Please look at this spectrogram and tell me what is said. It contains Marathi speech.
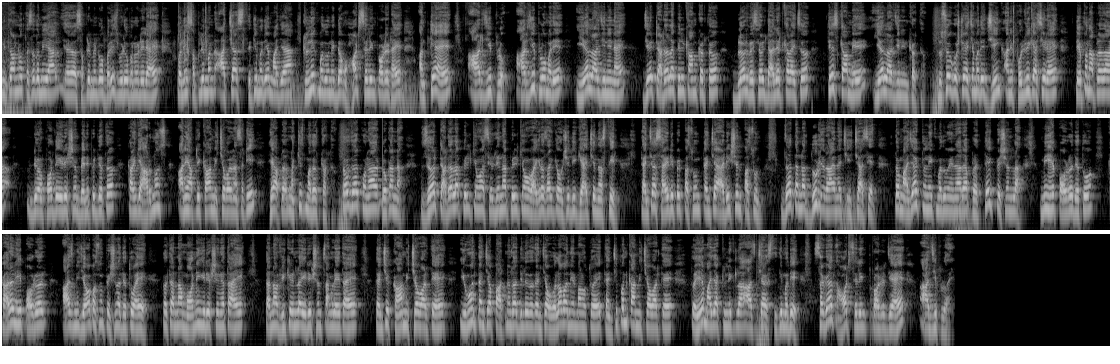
मित्रांनो तसं तर मी या सप्लिमेंटवर बरेच व्हिडिओ बनवलेले आहे. पण हे सप्लिमेंट आजच्या स्थितीमध्ये माझ्या क्लिनिकमधून एकदम हॉट सेलिंग प्रॉडक्ट आहे. आणि ते आहे R G flow R G फ्लोमध्ये L arginine आहे जे टॅडालाफिल काम करतं ब्लड व्हेसल डायलेट करायचं तेच काम हे एल आर्जिनिन करतं. दुसरं गोष्ट याच्यामध्ये झिंक आणि फोल्विक ॲसिड आहे ते पण आपल्याला फॉर द इरेक्शन बेनिफिट देतं. कारण की हार्मोन्स आणि आपली काम इच्छा वळण्यासाठी हे आपल्याला नक्कीच मदत करतं. तर जर कोणा लोकांना जर टॅडाला पिल किंवा सिल्डेना पिल किंवा वायग्रासारखी औषधी घ्यायची नसतील त्यांच्या साईड इफेक्टपासून त्यांच्या ॲडिक्शनपासून जर त्यांना दूर राहण्याची इच्छा असेल तर माझ्या क्लिनिकमधून येणाऱ्या प्रत्येक पेशंटला मी हे पावडर देतो. कारण ही पावडर आज मी जेव्हापासून पेशंटला देतो आहे तर त्यांना मॉर्निंग इरेक्शन येत आहे. त्यांना विकेंडला इरेक्शन चांगलं येत आहे. त्यांची काम इच्छा वाढते आहे. इव्हन त्यांच्या पार्टनरला दिलं तर त्यांच्या ओलावा निर्माण होतो आहे त्यांची पण काम इच्छा वाढते आहे. तर हे माझ्या क्लिनिकला आजच्या स्थितीमध्ये सगळ्यात हॉट सेलिंग प्रॉडक्ट जे आहे आर जी फ्लो आहे.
